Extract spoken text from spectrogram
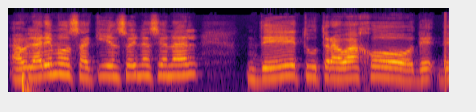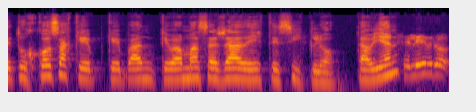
hablaremos aquí en Soy Nacional de tu trabajo, de, de tus cosas que, que van que van más allá de este ciclo. ¿Está bien? Celebro,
